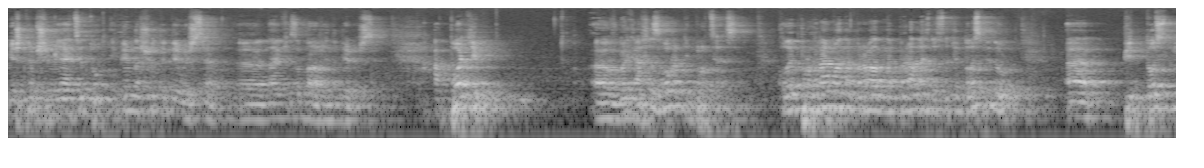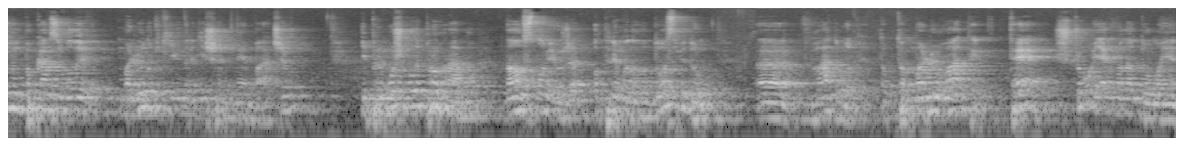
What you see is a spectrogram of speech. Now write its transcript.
між тим, що міняється тут, і тим, на що ти дивишся, е, на які зображення ти дивишся. А потім е, вмикався зворотній процес. Коли програма набирала, набиралась достатньо досвіду, е, під дослідом показували малюнок, який він раніше не бачив, і примушували програму на основі вже отриманого досвіду вгадувати, тобто малювати те, що, як вона думає,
